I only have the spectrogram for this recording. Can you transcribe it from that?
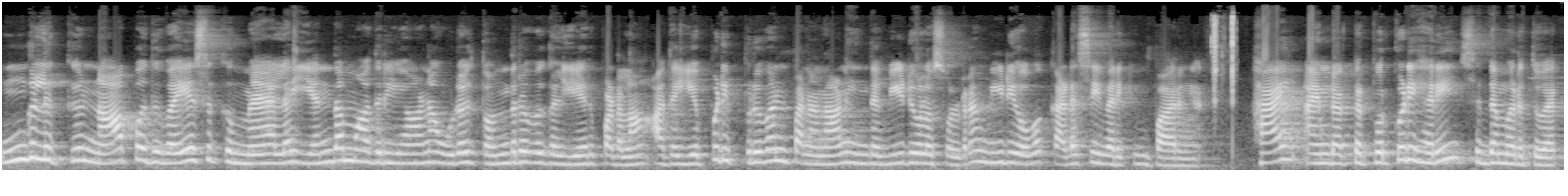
உங்களுக்கு நாற்பது வயசுக்கு மேலே எந்த மாதிரியான உடல் தொந்தரவுகள் ஏற்படலாம் அதை எப்படி ப்ரிவென்ட் பண்ணலாம்னு இந்த வீடியோவில் சொல்கிறேன் வீடியோவை கடைசி வரைக்கும் பாருங்கள் hi I'm doctor Porkodi Hari சித்த மருத்துவர்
